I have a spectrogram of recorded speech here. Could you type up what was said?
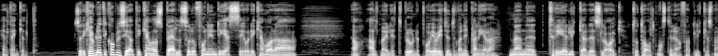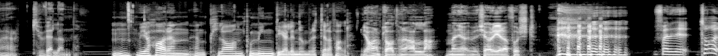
helt enkelt. Så det kan bli lite komplicerat. Det kan vara spel så då får ni en DC och det kan vara ja, allt möjligt beroende på. Jag vet ju inte vad ni planerar. Men eh, tre lyckade slag totalt måste ni ha för att lyckas med den här kvällen. mm. jag har en, en plan på min del i numret i alla fall. Jag har en plan för alla, men jag kör era först. Farde, ta,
